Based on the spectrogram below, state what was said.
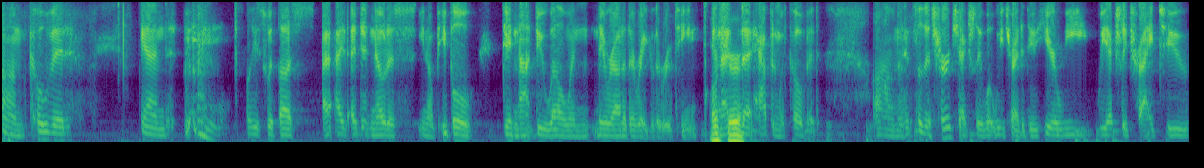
um, COVID, and at least with us, I, I, did notice, you know, people did not do well when they were out of their regular routine, Oh, and that, sure. that happened with COVID. Um, and so the church, actually, what we try to do here, we we actually try to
